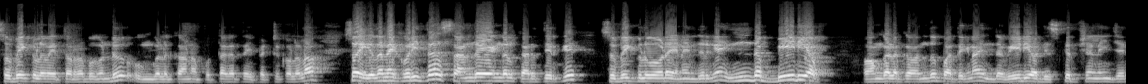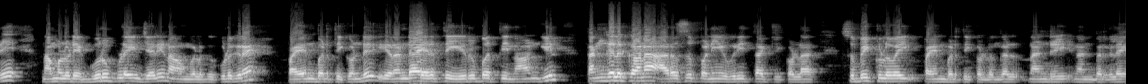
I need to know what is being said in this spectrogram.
சுபைக்குழுவை தொடர்பு கொண்டு உங்களுக்கான புத்தகத்தை பெற்றுக்கொள்ளலாம். சோ இதனை குறித்த சந்தேகங்கள் கருத்திற்கு சுபைக்குழுவோட இணைந்திருங்க. இந்த பிடிஎஃப் உங்களுக்கு வந்து பாத்தீங்கன்னா இந்த வீடியோ டிஸ்கிரிப்ஷன்லையும் சரி நம்மளுடைய குரூப்லையும் சரி நான் உங்களுக்கு கொடுக்குறேன். பயன்படுத்தி கொண்டு இரண்டாயிரத்தி இருபத்தி நான்கில் தங்களுக்கான அரசு பணியை உரித்தாக்கிக் கொள்ள சுபைக்குழுவை பயன்படுத்திக் கொள்ளுங்கள். நன்றி நண்பர்களே.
